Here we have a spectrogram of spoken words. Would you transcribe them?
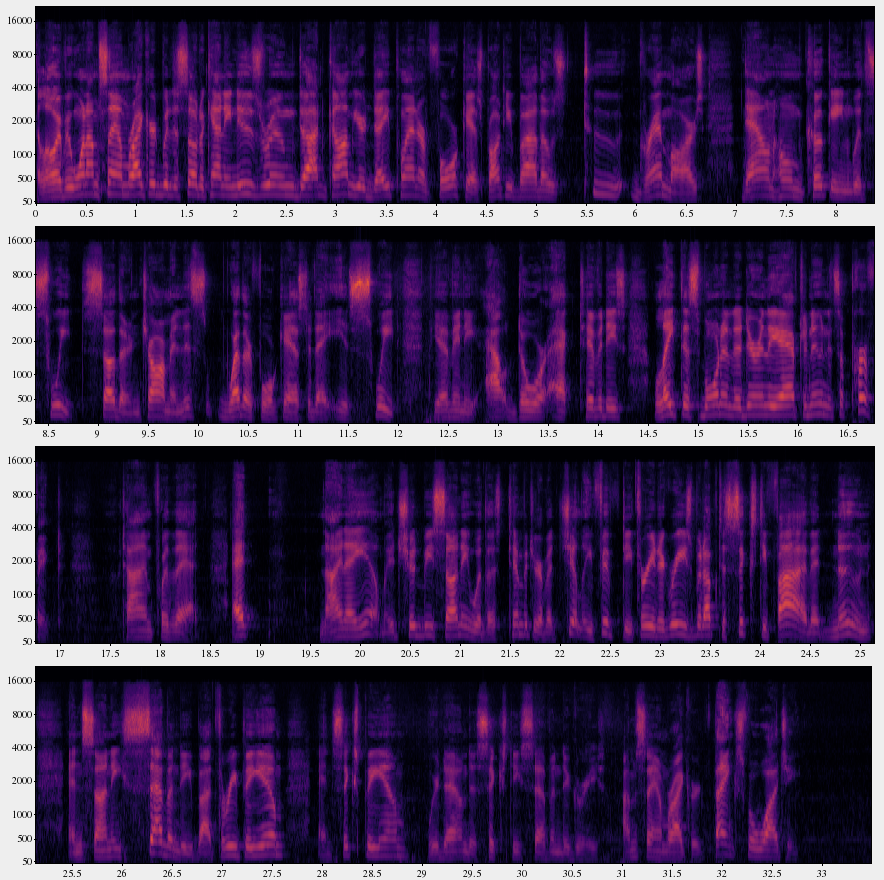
Hello, everyone. I'm Sam Rikard with DeSoto County Newsroom.com. Your day planner forecast brought to you by those two grandmas down home cooking with sweet southern charm. And this weather forecast today is sweet. If you have any outdoor activities late this morning or during the afternoon, it's a perfect time for that. At 9 a.m. It should be sunny with a temperature of a chilly 53 degrees, but up to 65 at noon and sunny 70 by 3 p.m. and 6 p.m. We're down to 67 degrees. I'm Sam Rikard. Thanks for watching.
